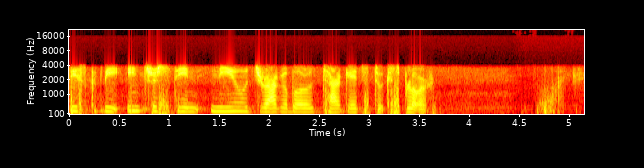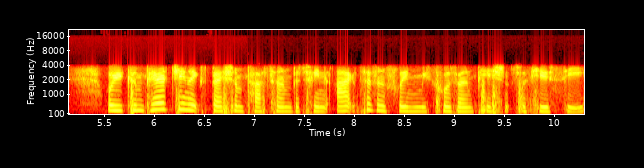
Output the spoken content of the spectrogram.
this could be interesting new druggable targets to explore. Well, you compared gene expression pattern between active inflamed mucosa in patients with UC,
